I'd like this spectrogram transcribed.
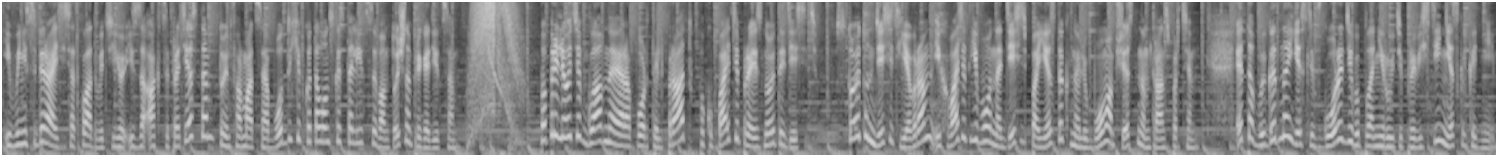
и вы не собираетесь откладывать ее из-за акций протеста, то информация об отдыхе в каталонской столице вам точно пригодится. По прилете в главный аэропорт Эль-Прат покупайте проездной Т-10. Стоит он 10 евро и хватит его на 10 поездок на любом общественном транспорте. Это выгодно, если в городе вы планируете провести несколько дней.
